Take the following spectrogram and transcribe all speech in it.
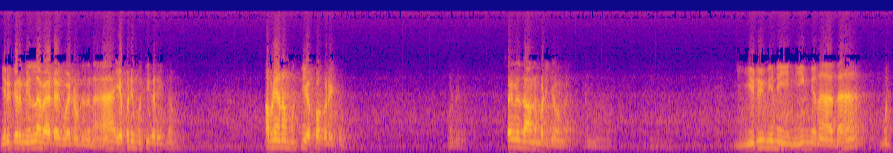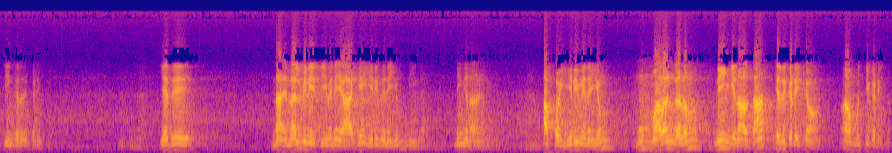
இருக்கிற மீன்லாம் வேட்டை வேட்டை விட்டுதுன்னா எப்படி முத்தி கிடைக்கும்? அப்படியானா முத்தி எப்போ கிடைக்கும்? சைவதானம் படிச்சவங்க. இருவினை நீங்கினாதான் முத்திங்கிறது கிடைக்கும். எது? ந- நல்வினை தீவினை ஆகிய இருவினையும் நீங்கணும். நீங்கினாதான் அப்ப இருவினையும் மும்மலங்களும் நீங்கினால்தான் எது கிடைக்கும்? முத்தி கிடைக்கும்.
